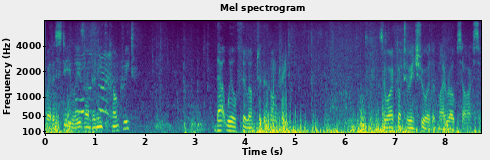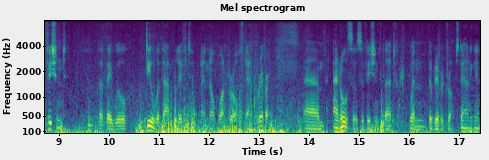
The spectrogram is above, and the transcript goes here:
where the steel is underneath the concrete, that will fill up to the concrete. So I've got to ensure that my ropes are sufficient that they will deal with that lift and not wander off down the river. Um, and also sufficient that when the river drops down again,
